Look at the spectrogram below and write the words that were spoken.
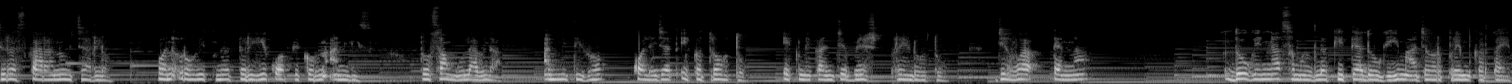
तिरस्कारानं विचारलं पण रोहितनं तरीही कॉफी करून आणलीस? तो सांगू लागला आम्ही तिघं कॉलेजात एकत्र होतो. एकमेकांचे बेस्ट फ्रेंड होतो. जेव्हा त्यांना दोघींना समजलं की त्या दोघीही माझ्यावर प्रेम करतायत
